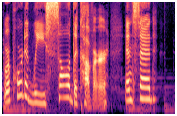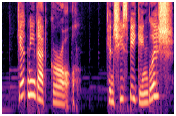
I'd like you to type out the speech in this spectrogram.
reportedly saw the cover and said, Get me that girl. Can she speak English?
